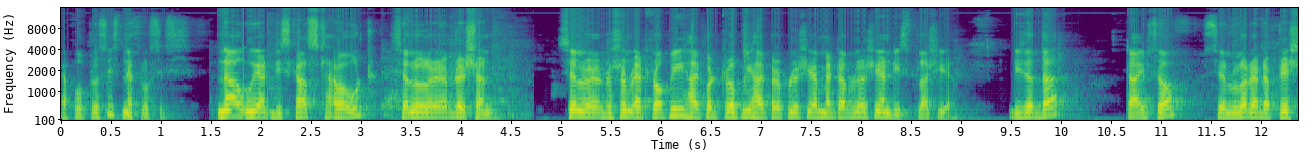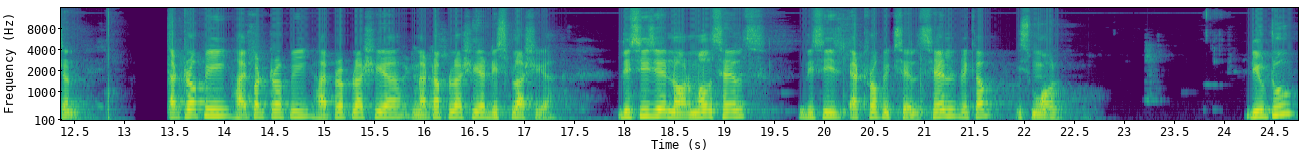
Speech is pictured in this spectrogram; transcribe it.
apoptosis, necrosis. Now we are discussed about cellular abrasion, cellular abrasion, atrophy, hypertrophy, hyperplasia, metaplasia and dysplasia. These are the types of cellular adaptation. Atrophy, hypertrophy, hyperplasia, metaplasia, dysplasia. This is a normal cells this is atrophic cell, cell become small due to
